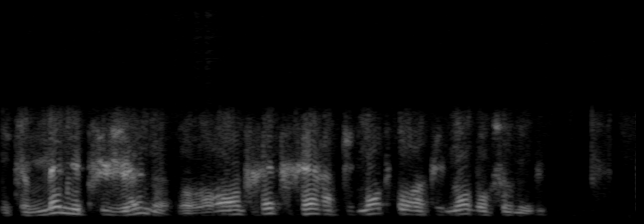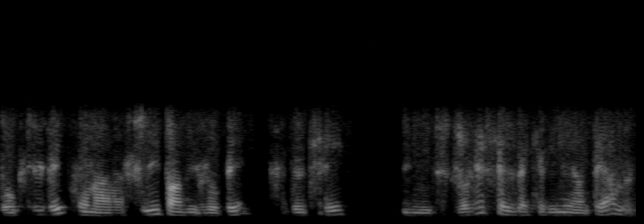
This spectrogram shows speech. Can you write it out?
et que même les plus jeunes rentraient très rapidement, trop rapidement dans ce milieu. Donc l'idée qu'on a fini par développer, c'est de créer une vraie sales académie interne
